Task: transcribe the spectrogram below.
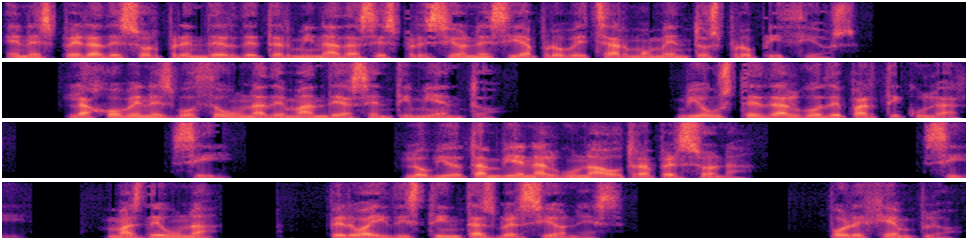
en espera de sorprender determinadas expresiones y aprovechar momentos propicios. La joven esbozó un ademán de asentimiento. ¿Vio usted algo de particular? Sí. ¿Lo vio también alguna otra persona? Sí, más de una, pero hay distintas versiones. Por ejemplo.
